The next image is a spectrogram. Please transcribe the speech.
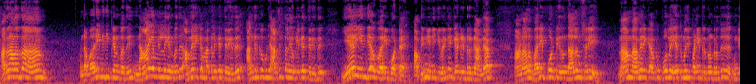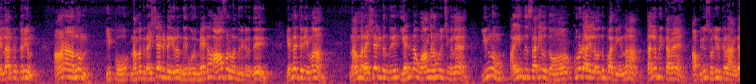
அதனால தான் இந்த வரி விதிப்பு என்பது நியாயம் இல்லை என்பது அமெரிக்க மக்களுக்கே தெரியுது. அங்க இருக்கக்கூடிய அரசியல் தலைவர்களுக்கே தெரியுது. ஏன் இந்தியாவுக்கு வரி போட்ட? அப்படின்னு இன்னைக்கு வரைக்கும் கேட்டுட்டு இருக்காங்க. ஆனாலும் வரி போட்டு இருந்தாலும் சரி நாம் அமெரிக்காவுக்கு பொருளை ஏற்றுமதி பண்ணிட்டு இருக்கோன்றது உங்க எல்லாருக்கும் தெரியும். ஆனாலும் இப்போ நமக்கு ரஷ்யா கிட்ட இருந்து ஒரு மெகா ஆஃபர் வந்திருக்கிறது. என்ன தெரியுமா? நம்ம ரஷ்யா கிட்ட இருந்து என்ன வாங்கணும்னு வச்சுங்களேன். இன்னும் ஐந்து சதவீதம் குருடாயில் வந்து பாத்தீங்கன்னா தள்ளுபடி தரேன் அப்படின்னு சொல்லியிருக்கிறாங்க.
